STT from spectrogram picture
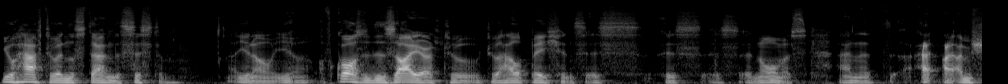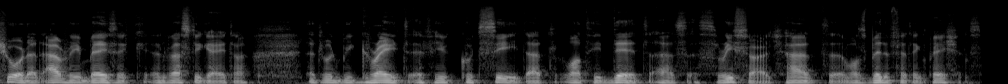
you have to understand the system. You know, you know of course, the desire to to help patients is is is enormous, and it, I, I'm sure that every basic investigator, it would be great if he could see that what he did as, as research had uh, was benefiting patients.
